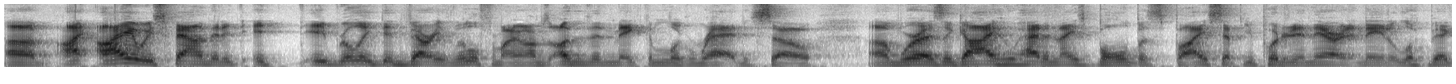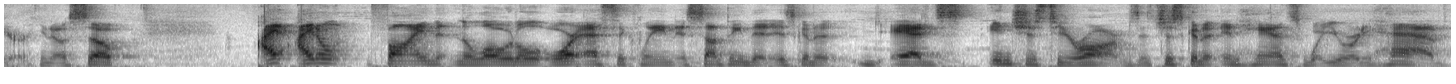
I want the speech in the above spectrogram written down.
Um, I, I always found that it, it, it really did very little for my arms other than make them look red. So, um, whereas a guy who had a nice bulbous bicep, you put it in there and it made it look bigger, you know. So, I, I don't find that Nolotil or Esiclene is something that is going to add inches to your arms. It's just going to enhance what you already have,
